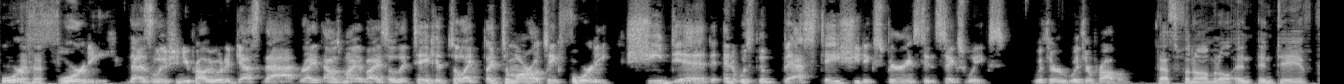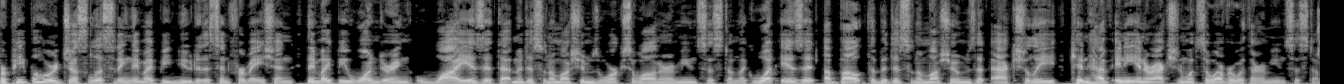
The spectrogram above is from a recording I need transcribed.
or 40. That solution, you probably would have guessed that, right? That was my advice. So like, take it to like, like tomorrow, take 40. She did. And it was the best day she'd experienced in six weeks with her, with her problem. That's phenomenal. And and Dave, for people who are just listening, they might be new to this information. They might be wondering why is it that medicinal mushrooms work so well in our immune system? Like what is it about the medicinal mushrooms that actually can have any interaction whatsoever with our immune system?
